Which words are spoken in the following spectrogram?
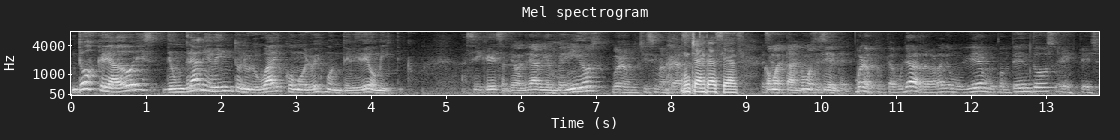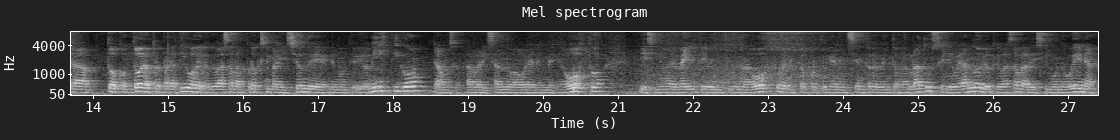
dos creadores de un gran evento en Uruguay como lo es Montevideo Místico. Así que, Santiago Andrea, bienvenidos. Bueno, muchísimas gracias. Muchas gracias. ¿Cómo están? ¿Cómo se sienten? Bueno, espectacular, la verdad que muy bien, muy contentos. Este, ya todo, con todos los preparativos de lo que va a ser la próxima edición de, Montevideo Místico. La vamos a estar realizando ahora en el mes de agosto, 19, 20 y 21 de agosto, en esta oportunidad en el Centro de Eventos de Arlatus, celebrando lo que va a ser la decimonovena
